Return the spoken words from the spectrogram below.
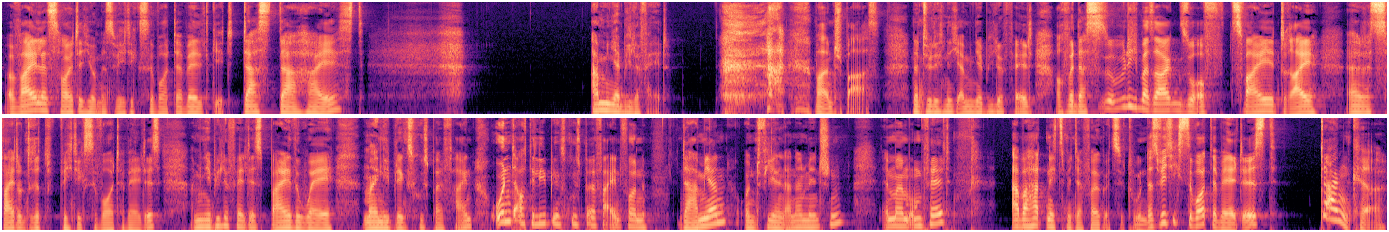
Weil es heute hier um das wichtigste Wort der Welt geht. Das da heißt Arminia Bielefeld war ein Spaß. Natürlich nicht Arminia Bielefeld, auch wenn das, würde ich mal sagen, so auf zwei, drei, äh, das zweit- und drittwichtigste Wort der Welt ist. Arminia Bielefeld ist, by the way, mein Lieblingsfußballverein und auch der Lieblingsfußballverein von Damian und vielen anderen Menschen in meinem Umfeld, aber hat nichts mit der Folge zu tun. Das wichtigste Wort der Welt ist Danke.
